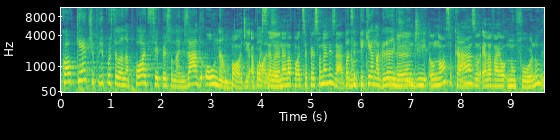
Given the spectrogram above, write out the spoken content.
Qualquer tipo de porcelana pode ser personalizado ou não? Pode. A Pode. porcelana ela pode ser personalizada. Pode Não- ser pequeno a grande? Grande. O nosso Tá. caso, ela vai num forno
